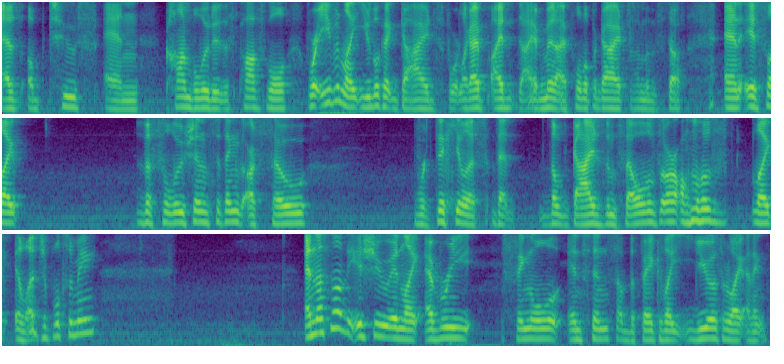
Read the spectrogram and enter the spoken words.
as obtuse and convoluted as possible. Where even like you look at guides for like I I, I admit I pulled up a guide for some of this stuff, and it's like the solutions to things are so ridiculous that the guides themselves are almost like illegible to me. And that's not the issue in like every single instance of the fake. Cause like you go through like I think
